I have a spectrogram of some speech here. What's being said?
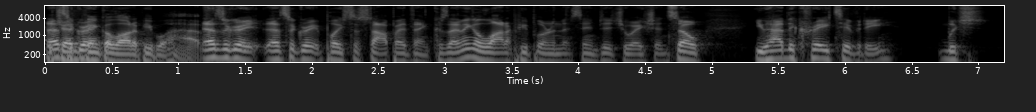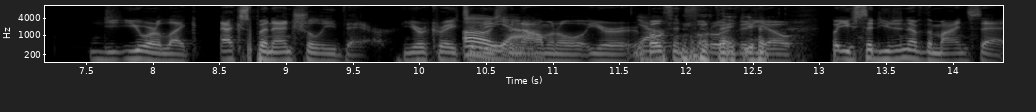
That's which I great- think a lot of people have. That's a great that's a great place to stop, I think, because I think a lot of people are in that same situation. So you had the creativity, which you are like exponentially there. Your creativity Oh, is yeah. phenomenal. You're Yeah. both in photo and Thank you. video, but you said you didn't have the mindset,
